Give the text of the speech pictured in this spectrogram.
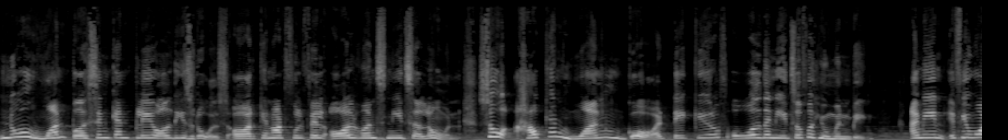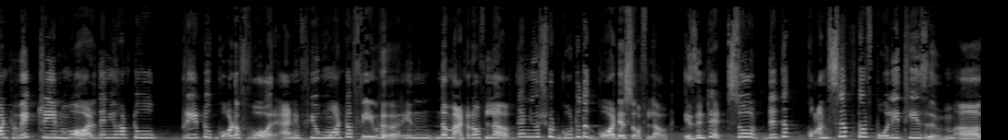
No one person can play all these roles or cannot fulfill all one's needs alone. So, how can one God take care of all the needs of a human being? I mean, if you want victory in war, then you have to pray to god of war and if you want a favor in the matter of love then you should go to the goddess of love isn't it so did the concept of polytheism uh,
